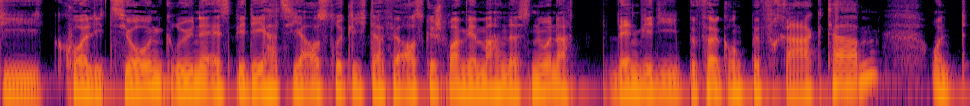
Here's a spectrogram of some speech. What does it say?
die Koalition Grüne, SPD hat sich ja ausdrücklich dafür ausgesprochen, wir machen das nur nach, wenn wir die Bevölkerung befragt haben. Und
